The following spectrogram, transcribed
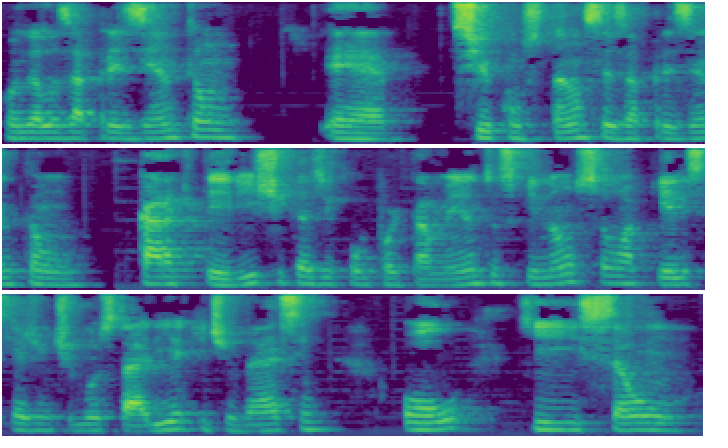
quando elas apresentam é, circunstâncias, apresentam características e comportamentos que não são aqueles que a gente gostaria que tivessem ou que são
